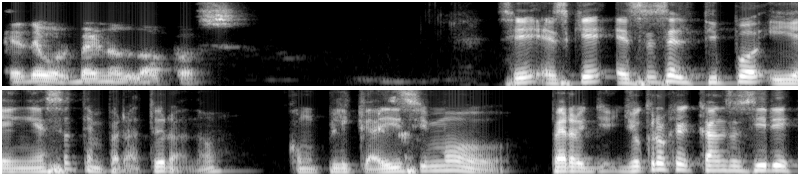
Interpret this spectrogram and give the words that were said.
que es de volvernos locos. Sí, es que ese es el tipo, y en esa temperatura, ¿no? Complicadísimo. Pero yo, creo que Kansas City,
